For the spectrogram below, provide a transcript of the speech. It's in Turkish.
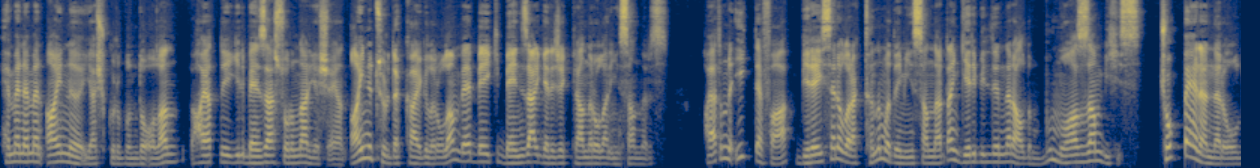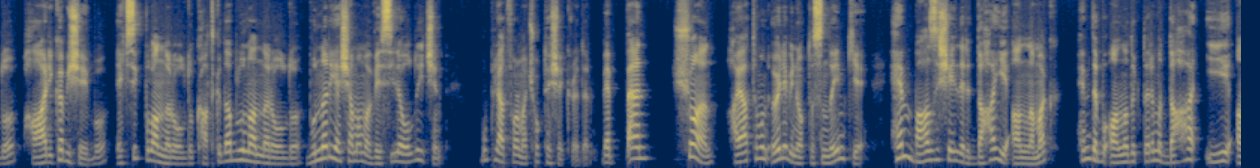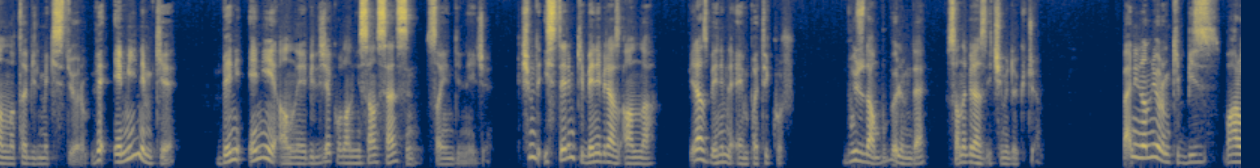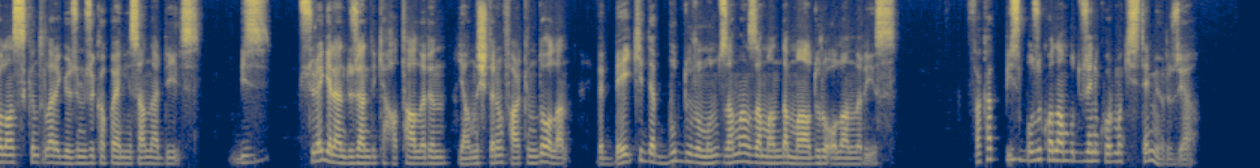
hemen hemen aynı yaş grubunda olan, hayatla ilgili benzer sorunlar yaşayan, aynı türde kaygıları olan ve belki benzer gelecek planları olan insanlarız. Hayatımda ilk defa bireysel olarak tanımadığım insanlardan geri bildirimler aldım. Bu muazzam bir his. Çok beğenenler oldu. Harika bir şey bu. Eksik bulanlar oldu. Katkıda bulunanlar oldu. Bunları yaşamama vesile olduğu için bu platforma çok teşekkür ederim. Ve ben şu an hayatımın öyle bir noktasındayım ki hem bazı şeyleri daha iyi anlamak hem de bu anladıklarımı daha iyi anlatabilmek istiyorum. Ve eminim ki beni en iyi anlayabilecek olan insan sensin sayın dinleyici. Şimdi isterim ki beni biraz anla. Biraz benimle empati kur. Bu yüzden bu bölümde sana biraz içimi dökeceğim. Ben inanıyorum ki biz var olan sıkıntılara gözümüzü kapayan insanlar değiliz. Biz süre gelen düzendeki hataların, yanlışların farkında olan ve belki de bu durumun zaman zaman da mağduru olanlarıyız. Fakat biz bozuk olan bu düzeni korumak istemiyoruz ya.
